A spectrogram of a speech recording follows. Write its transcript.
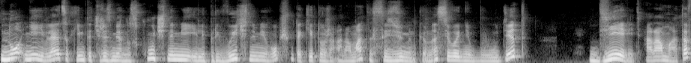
но не являются какими-то чрезмерно скучными или привычными. В общем, такие тоже ароматы с изюминкой. У нас сегодня будет 9 ароматов,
